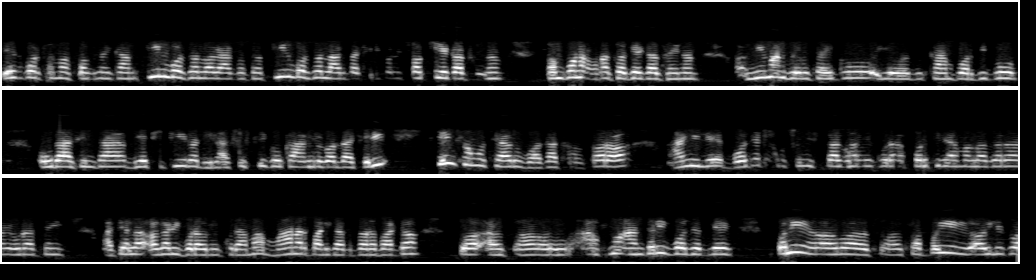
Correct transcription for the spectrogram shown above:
एक वर्षमा सक्ने काम तिन वर्ष लगाएको छ। तिन वर्ष लाग्दाखेरि पनि सकिएका छैनन् सम्पन्न हुन सकेका छैनन्। निर्माण व्यवसायको यो कामप्रतिको उदासीनता व्यथिति र ढिला सुस्तीको कारणले गर्दाखेरि केही समस्याहरू भएका छन्। तर हामीले बजेटको सुनिश्चित गर्ने कुरा प्रक्रियामा लगेर एउटा चाहिँ त्यसलाई अगाडि बढाउने कुरामा महानगरपालिकाको तर्फबाट आफ्नो आन्तरिक बजेटले पनि अब सबै अहिलेको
